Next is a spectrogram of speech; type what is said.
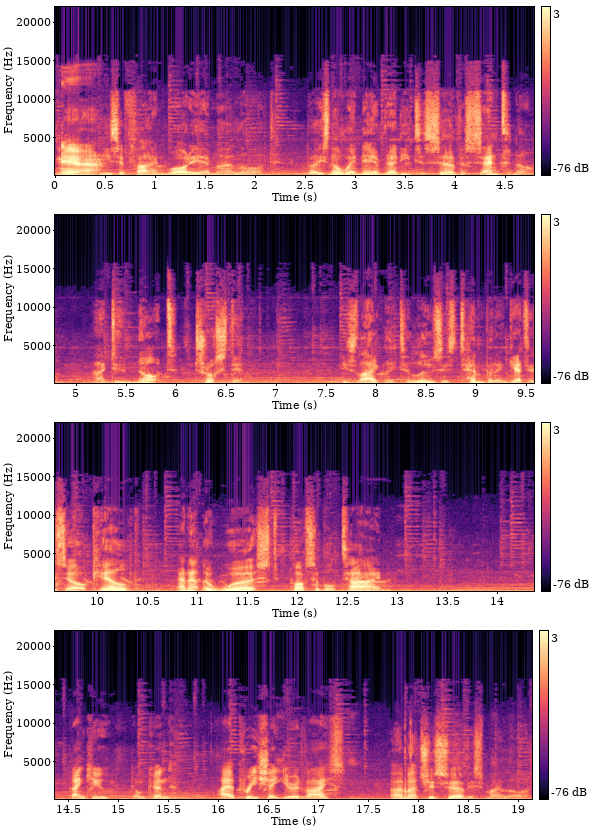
Yeah. He's a fine warrior, my lord. But he's nowhere near ready to serve as sentinel. I do not trust him. He's likely to lose his temper and get us all killed. And at the worst possible time. Thank you, Duncan. I appreciate your advice. I'm at your service, my lord.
